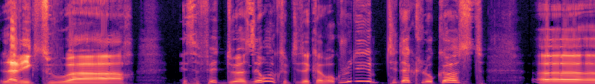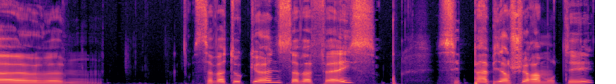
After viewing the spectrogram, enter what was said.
la victoire Et ça fait 2 à 0 avec ce petit deck là. Donc je vous dis, petit deck low cost. Euh, ça va token, ça va face. C'est pas bien cher à monter.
